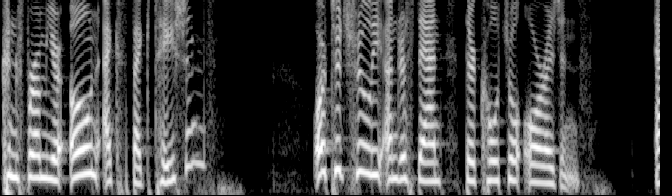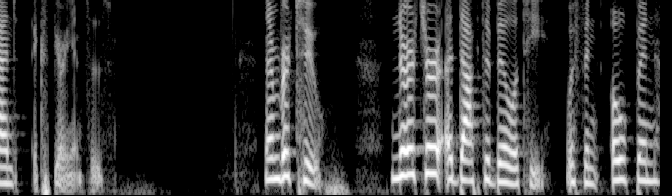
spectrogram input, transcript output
confirm your own expectations or to truly understand their cultural origins and experiences? Number two, nurture adaptability with an open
